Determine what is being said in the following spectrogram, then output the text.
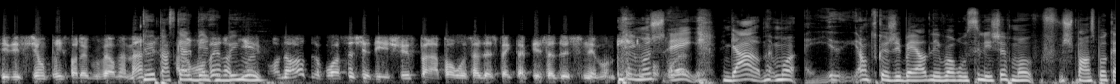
les décisions prises par le gouvernement. Oui, Pascal on, on a hâte de voir ça s'il y a des chiffres par rapport aux salles de spectacle et celle de cinéma. moi, je, hey, regarde, moi, en tout cas, j'ai bien hâte de les voir aussi, les chiffres. Moi, je pense pas que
